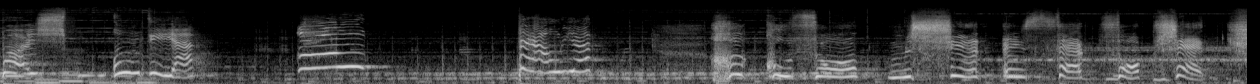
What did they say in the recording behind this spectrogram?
Pois, um dia. Pélia! Recusou mexer em certos objetos.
